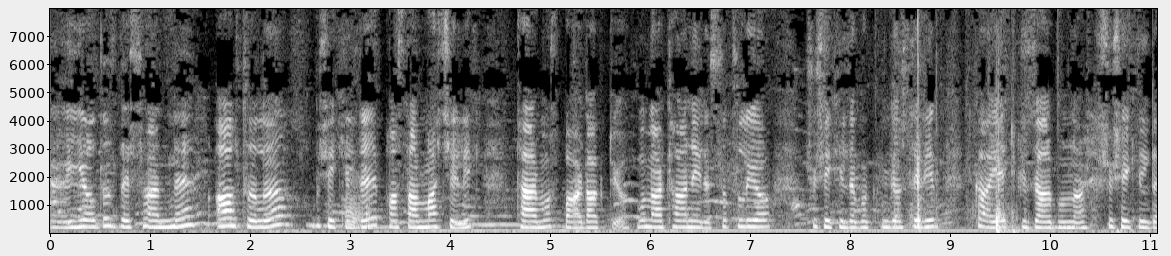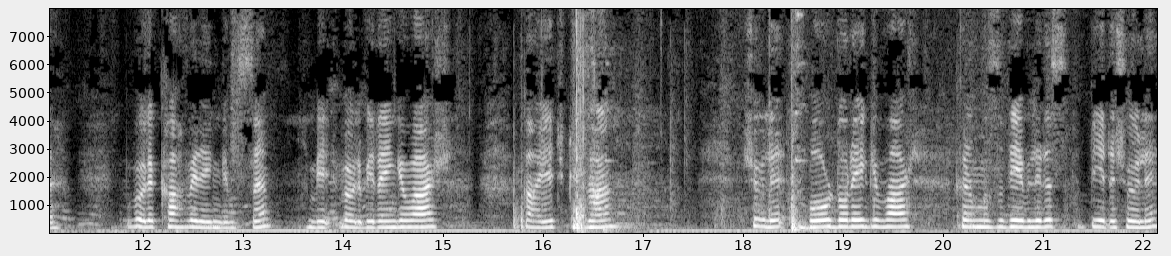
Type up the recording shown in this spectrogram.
Ee, yıldız desenli altılı bu şekilde paslanmaz çelik termos bardak diyor. Bunlar taneyle satılıyor. Şu şekilde bakın göstereyim. Gayet güzel bunlar. Şu şekilde. Böyle kahverengimsi. Bir, böyle bir rengi var. Gayet güzel. Şöyle bordo rengi var. Kırmızı diyebiliriz. Bir de şöyle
